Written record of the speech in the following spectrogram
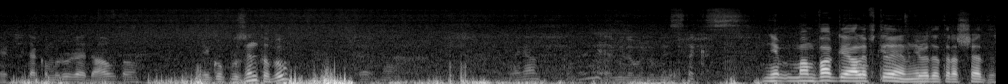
Jak ci taką rurę dał, to Jego kuzyn to był? Nie wiem, ile może być tak z... Nie, mam wagę, ale w tym, nie będę teraz szedł.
